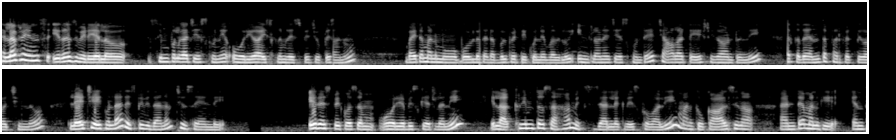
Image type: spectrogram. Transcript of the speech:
హలో ఫ్రెండ్స్ ఈరోజు వీడియోలో సింపుల్గా చేసుకునే ఓరియో ఐస్ క్రీమ్ రెసిపీ చూపిస్తాను. బయట మనము బోల్డ్ డబ్బులు పెట్టి కొనే బదులు ఇంట్లోనే చేసుకుంటే చాలా టేస్టీగా ఉంటుంది. కదా ఎంత పర్ఫెక్ట్గా వచ్చిందో. లేట్ చేయకుండా రెసిపీ విధానం చూసేయండి. ఈ రెసిపీ కోసం ఓరియో బిస్కెట్లని ఇలా క్రీమ్తో సహా మిక్సీ జార్లోకి వేసుకోవాలి. మనకు కావాల్సిన అంటే మనకి ఎంత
